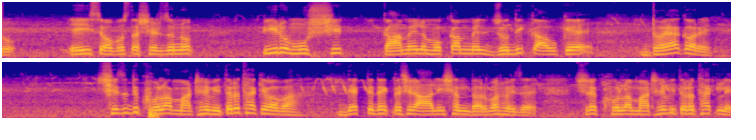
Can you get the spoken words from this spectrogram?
তো এই সে অবস্থা, সের জন্য পীর মুর্শিদ কামেল মোকাম্মেল যদি কাউকে দয়া করে, সে যদি খোলা মাঠের ভিতরে থাকে বাবা, দেখতে দেখতে সেটা আলিশান দরবার হয়ে যায়। সেটা খোলা মাঠের ভিতরে থাকলে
